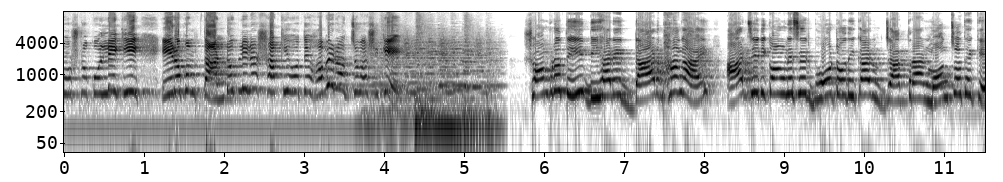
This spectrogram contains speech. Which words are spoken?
প্রশ্ন করলেই কি এরকম তাণ্ডবলীলার সাক্ষী হতে হবে রাজ্যবাসীকে? সম্প্রতি বিহারের দ্বার ভাঙায় আরজেডি কংগ্রেসের ভোট অধিকার যাত্রার মঞ্চ থেকে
